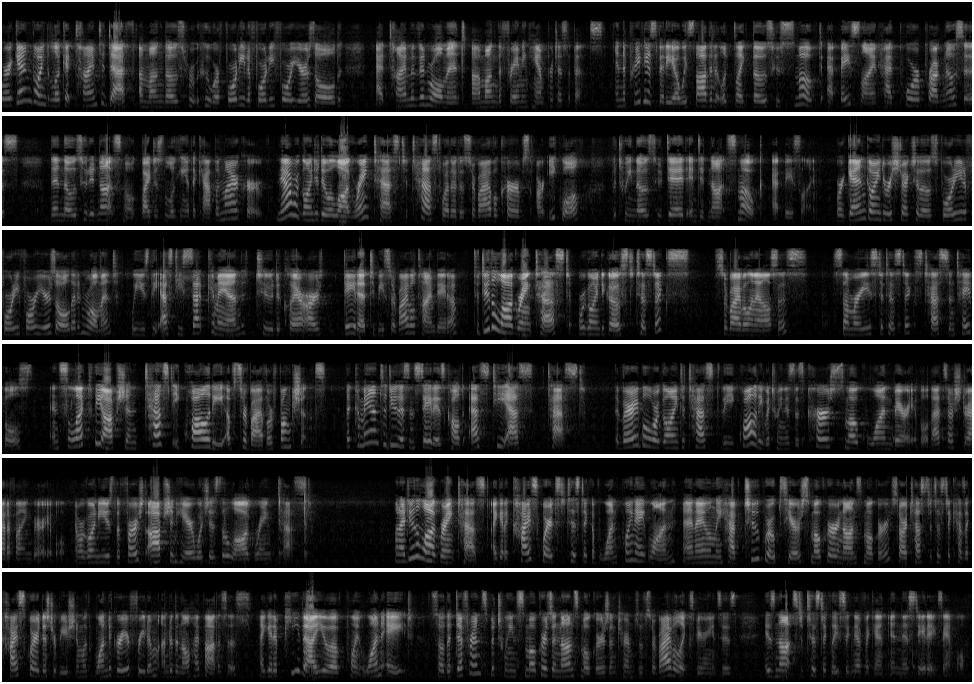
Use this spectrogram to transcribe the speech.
We're again going to look at time to death among those who were 40 to 44 years old at time of enrollment among the Framingham participants. In the previous video, we saw that it looked like those who smoked at baseline had poorer prognosis than those who did not smoke by just looking at the Kaplan-Meier curve. Now we're going to do a log rank test to test whether the survival curves are equal between those who did and did not smoke at baseline. We're again going to restrict to those 40 to 44 years old at enrollment. We use the stset command to declare our data to be survival time data. To do the log rank test, we're going to go Statistics, Survival Analysis, Summary Statistics, Tests and Tables, and select the option Test Equality of Survivor Functions. The command to do this in Stata is called STS test. The variable we're going to test the equality between is this cur smoke 1 variable. That's our stratifying variable. And we're going to use the first option here, which is the log rank test. When I do the log rank test, I get a chi-squared statistic of 1.81, and I only have two groups here, smoker or non-smoker, so our test statistic has a chi-squared distribution with one degree of freedom under the null hypothesis. I get a p-value of 0.18, so the difference between smokers and non-smokers in terms of survival experiences is not statistically significant in this data example.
